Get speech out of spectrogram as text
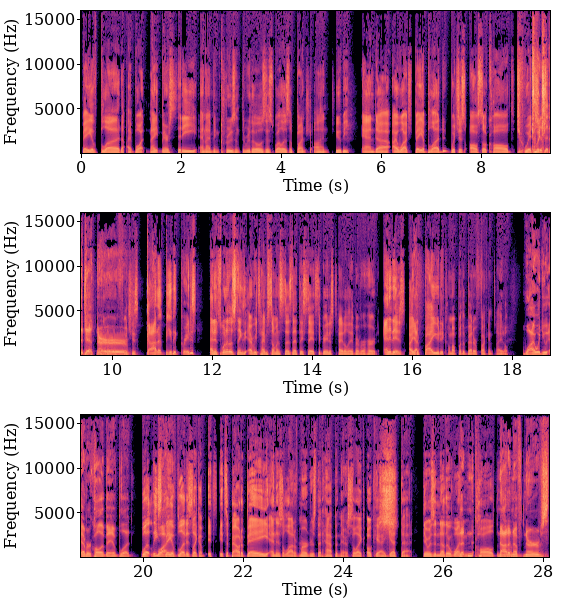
Bay of Blood. I bought Nightmare City, and I've been cruising through those as well as a bunch on Tubi. And uh, I watched Bay of Blood, which is also called Twitch, Twitch of the, Death Nerve, which has got to be the greatest. And it's one of those things. Every time someone says that, they say it's the greatest title they've ever heard, and it is. I Yeah. defy you to come up with a better fucking title. Why would you ever call it bay of blood Well, at least Why? Bay of Blood is like a it's it's about a bay and there's a lot of murders that happen there. So like, okay, I get that. There was another one n- called not um, enough nerves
